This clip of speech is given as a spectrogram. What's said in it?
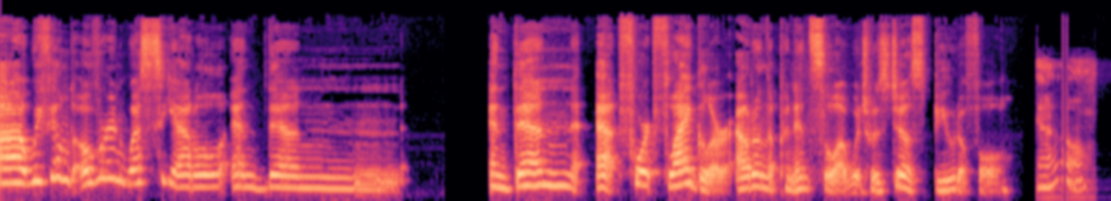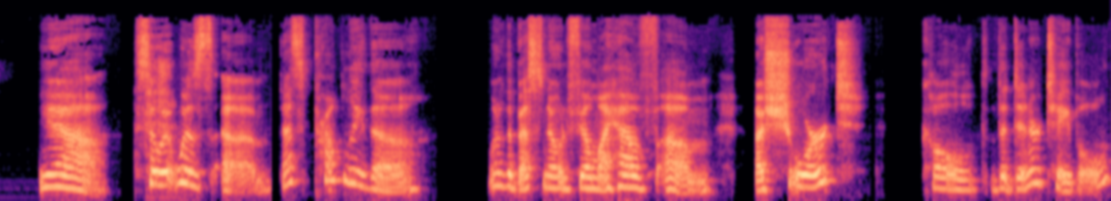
Uh, we filmed over in West Seattle, and then and then at Fort Flagler out on the peninsula, which was just beautiful. Oh, yeah. So it was. Um, that's probably the one of the best known film. I have um, a short called The Dinner Table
